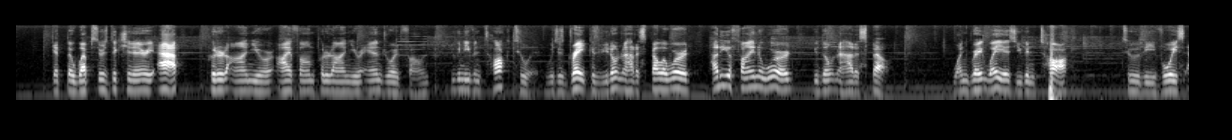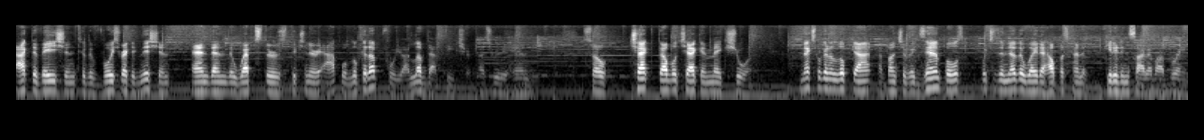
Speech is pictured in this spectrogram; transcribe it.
Get the Webster's Dictionary app, put it on your iPhone, put it on your Android phone. You can even talk to it, which is great because if you don't know how to spell a word, how do you find a word you don't know how to spell? One great way is you can talk to the voice activation, to the voice recognition, and then the Webster's Dictionary app will look it up for you. I love that feature. That's really handy. So check, double check, and make sure. Next, we're going to look at a bunch of examples, which is another way to help us kind of get it inside of our brain.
